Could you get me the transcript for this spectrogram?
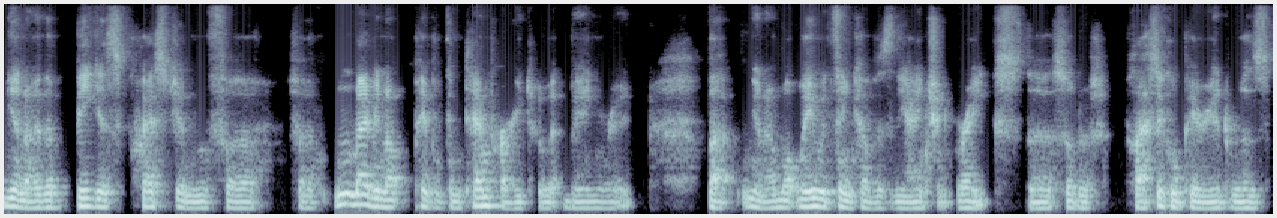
you know, the biggest question for for maybe not people contemporary to it being read, but you know what we would think of as the ancient Greeks, the sort of classical period was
